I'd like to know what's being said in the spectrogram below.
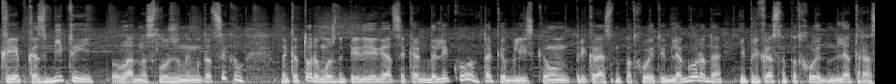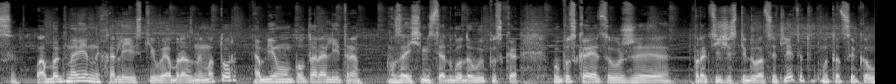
крепко сбитый, ладно сложенный мотоцикл, на котором можно передвигаться как далеко, так и близко. Он прекрасно подходит и для города, и прекрасно подходит для трассы. Обыкновенный харлеевский V-образный мотор объемом полтора литра, в зависимости от года выпуска, выпускается уже практически 20 лет этот мотоцикл.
